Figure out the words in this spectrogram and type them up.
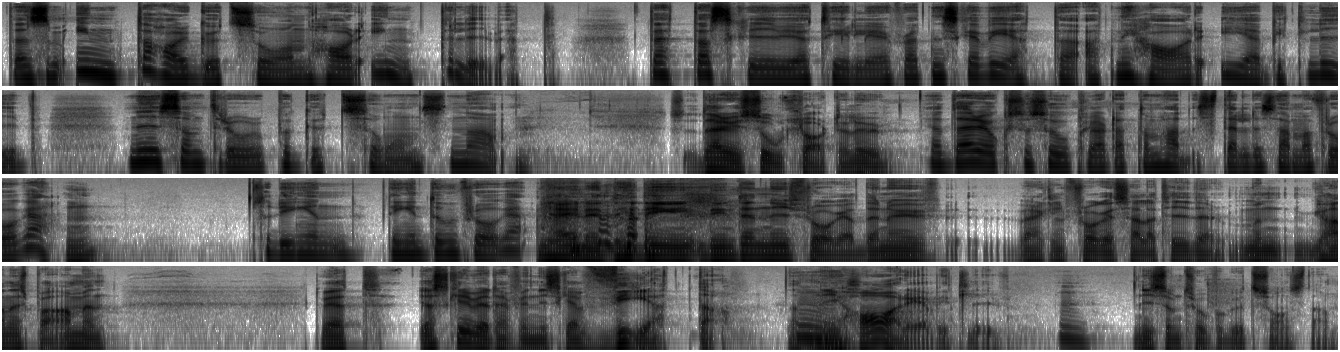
Den som inte har Guds son har inte livet. Detta skriver jag till er för att ni ska veta att ni har evigt liv. Ni som tror på Guds sons namn. Så det här är ju solklart, eller hur? Ja, där är också såklart att de hade, ställde samma fråga. Mm. Så det är ingen, det är ingen dum fråga. Nej, nej det, det, är, det är inte en ny fråga. Den har ju verkligen frågats alla tider. Men Johannes bara, amen, du vet, jag skriver det här för att ni ska veta att Mm. ni har evigt liv. Mm. Ni som tror på Guds sons namn.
